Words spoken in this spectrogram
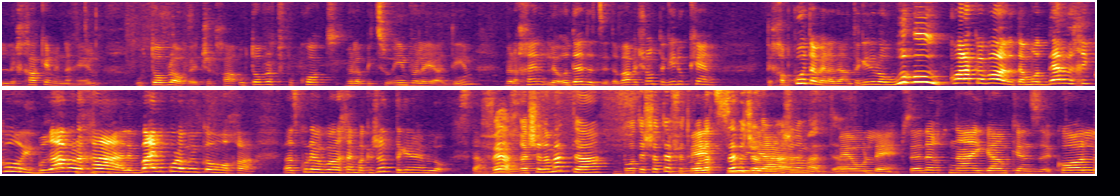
לך כמנהל, הוא טוב לעובד שלך, הוא טוב לתפוקות ולביצועים וליעדים, ולכן לעודד את זה. דבר ראשון, תגידו כן. תחבקו את הבן אדם, תגידו לו, וואו, כל הכבוד, אתה מודל לחיקוי, בראבו לך, הלוואי וכולם היו כמוך. ואז כולם יבואו אליך עם בקשות, תגיד להם לא, סתם. ואחרי שלמדת, בוא תשתף את כל הצוות שלנו מצוין, שלמדת. מעולה, בסדר? תנאי גם כן זה, כל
